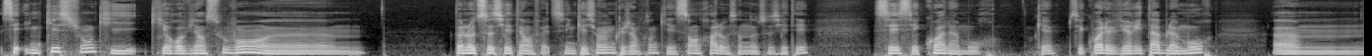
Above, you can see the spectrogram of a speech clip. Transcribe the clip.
c'est une question qui, qui revient souvent euh, dans notre société, en fait. C'est une question même que j'ai l'impression qui est centrale au sein de notre société. C'est c'est quoi l'amour? Ok C'est quoi le véritable amour? Euh,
